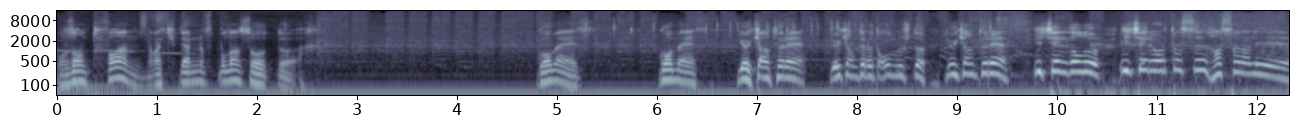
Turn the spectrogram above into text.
Ozan Tufan rakiplerini futboldan soğuttu. Gomez. Gomez. Gökhan Töre. Gökhan Töre olmuştu. Gökhan Töre. içeri dolu. içeri ortası. Hasan Ali.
